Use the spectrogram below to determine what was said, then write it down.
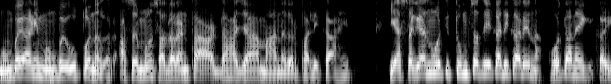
मुंबई आणि मुंबई उपनगर असं मिळून साधारणतः आठ दहा ज्या महानगरपालिका आहेत या सगळ्यांवरती तुमचाच एकाधिकार आहे ना? होता नाही की काही?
